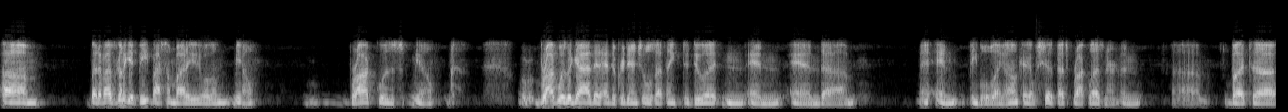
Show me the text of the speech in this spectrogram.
Um, but if I was going to get beat by somebody, well, you know, Brock was, you know, Brock was the guy that had the credentials, I think, to do it, and and and um, and people were like, okay, well, shit, that's Brock Lesnar, and um, but uh,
